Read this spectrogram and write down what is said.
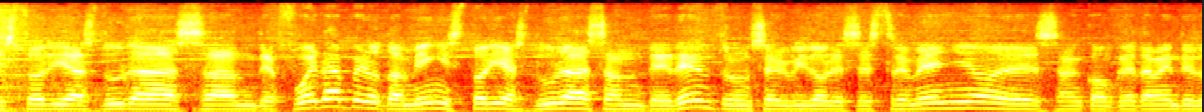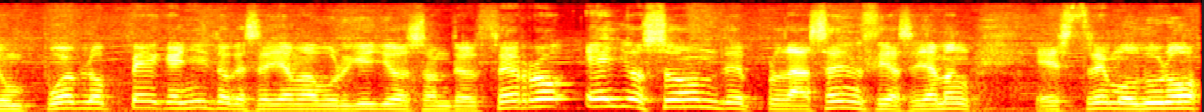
Historias duras eh, de fuera, pero también historias duras eh, de dentro. Un servidor es extremeño, es eh, concretamente de un pueblo pequeñito que se llama Burguillos del Cerro. Ellos son de Plasencia, se llaman Extremo Duro.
